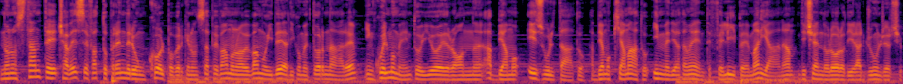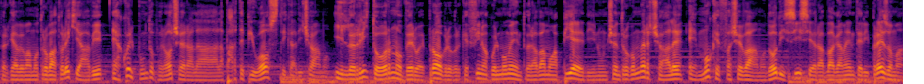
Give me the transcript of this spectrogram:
nonostante ci avesse fatto prendere un colpo perché non sapevamo, non avevamo idea di come tornare, in quel momento io e Ron abbiamo esultato. Abbiamo chiamato immediatamente Felipe e Mariana dicendo loro di raggiungerci perché avevamo trovato le chiavi e a quel punto però c'era la, la parte più ostica, diciamo, il ritorno vero e proprio perché fino a quel momento eravamo a piedi in un centro commerciale e mo che facevamo? Dodi sì si era vagamente ripreso ma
